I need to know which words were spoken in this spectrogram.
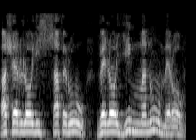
אשר לא יספרו ולא יימנו מרוב.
